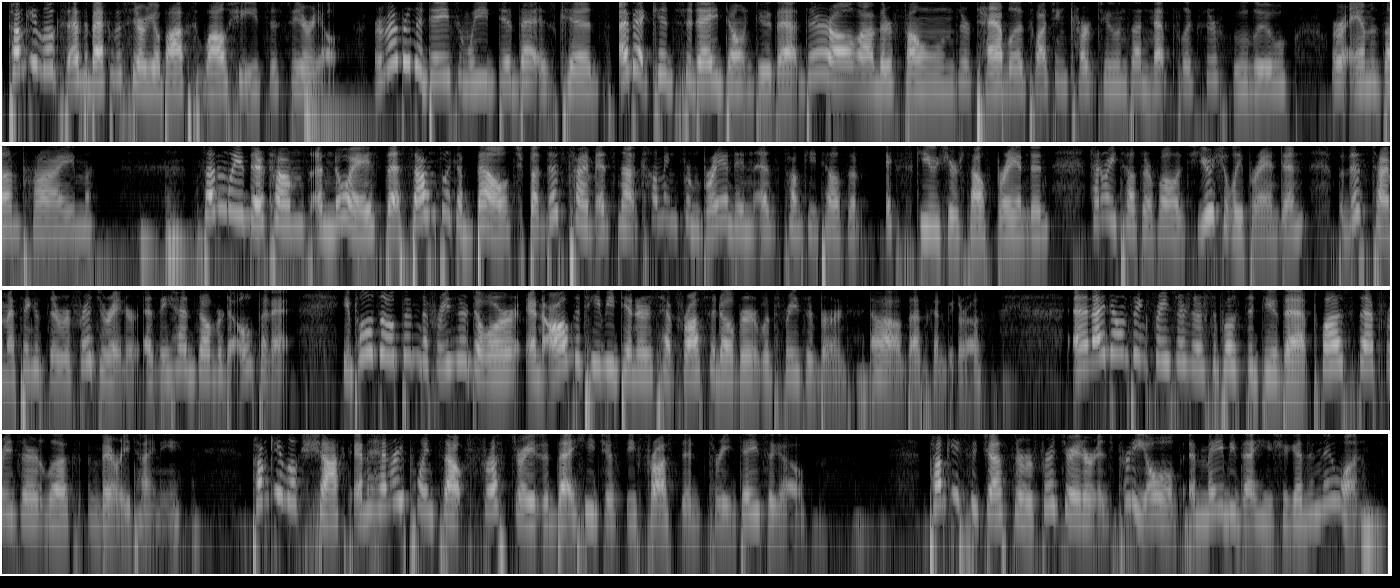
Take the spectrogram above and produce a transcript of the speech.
Punky looks at the back of the cereal box while she eats her cereal. Remember the days when we did that as kids? I bet kids today don't do that. They're all on their phones or tablets watching cartoons on Netflix or Hulu or Amazon Prime. Suddenly there comes a noise that sounds like a belch, but this time it's not coming from Brandon as Punky tells him, Excuse yourself, Brandon. Henry tells her, Well, it's usually Brandon, but this time I think it's the refrigerator as he heads over to open it. He pulls open the freezer door, and all the TV dinners have frosted over with freezer burn. Oh, that's to be gross. And I don't think freezers are supposed to do that. Plus, that freezer looks very tiny. Punky looks shocked, and Henry points out, frustrated, that he just defrosted three days ago. Punky suggests the refrigerator is pretty old and maybe that he should get a new one.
